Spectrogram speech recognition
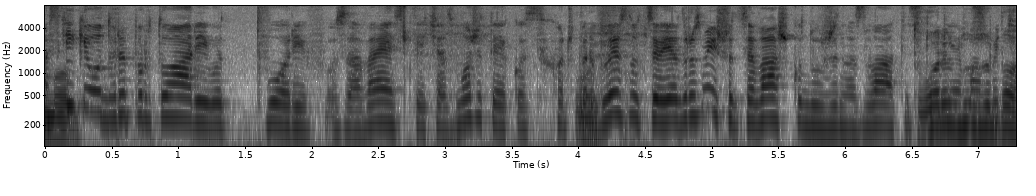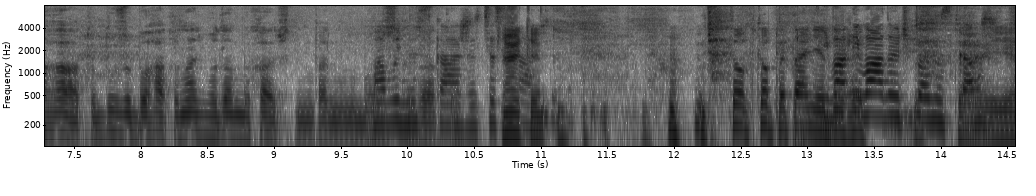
А скільки от в репертуарі от, творів за весь цей час можете якось, хоч приблизно це я розумію, що це важко дуже назвати. Творів скільки, дуже мабуть, багато, дуже багато. Навіть Богдан Михайлович, напевно, не може Мабуть, не сказати. скаже. Це Знаєте, скаже. то, то питання Іван дуже... Іванович, певно, скаже. Я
